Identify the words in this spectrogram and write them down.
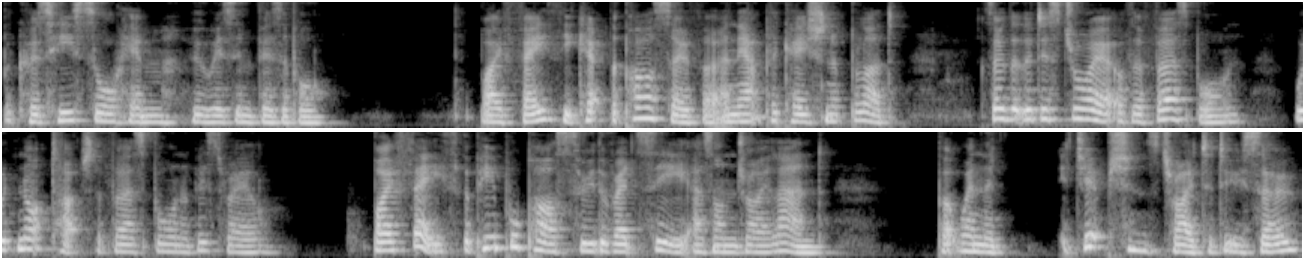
because he saw him who is invisible. By faith he kept the Passover and the application of blood, so that the destroyer of the firstborn would not touch the firstborn of Israel. By faith, the people passed through the Red Sea as on dry land, but when the Egyptians tried to do so,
